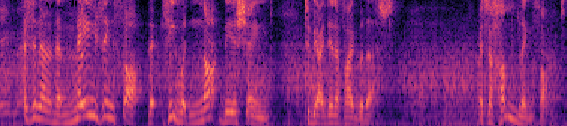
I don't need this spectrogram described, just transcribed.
Amen. Isn't that an amazing thought that He would not be ashamed to be identified with us? It's a humbling thought.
